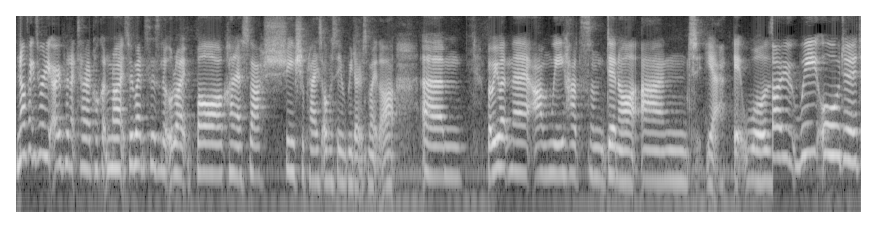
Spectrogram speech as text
nothing's really open at 10 o'clock at night. So we went to this little like bar kind of slash shisha place. Obviously we don't smoke that. Um, but we went there and we had some dinner and yeah, it was. So we ordered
